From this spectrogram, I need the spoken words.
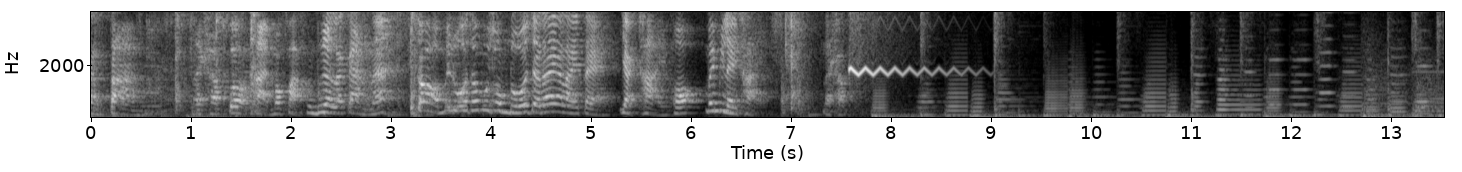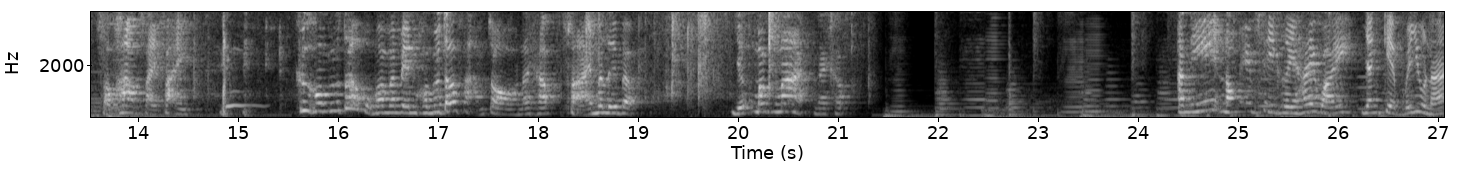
ต่างๆนะครับก็ถ่ายมาฝากเพื่อนๆแล้วกันนะ ก็ไม่รู้ว่าท่านผู้ชมดูว่าจะได้อะไรแต่อยากถ่ายเพราะไม่มีอะไรถ่ายนะครับสภาพสายไฟ คือคอมพิวเตอร์ผมมันเป็นคอมพิวเตอร์3จอนะครับ สายมันเลยแบบเยอะมากๆนะครับ อันนี้น้อง MC เคยให้ไว้ยังเก็บไว้อยู่นะ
